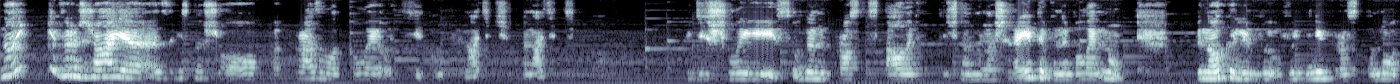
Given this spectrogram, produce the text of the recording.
Ну і вражає, звісно, що вразило, коли оці там 13 чи 12 підійшли суден, просто стали фактично на наш рейд. і Вони були ну біноклі ви- видні, просто ну от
